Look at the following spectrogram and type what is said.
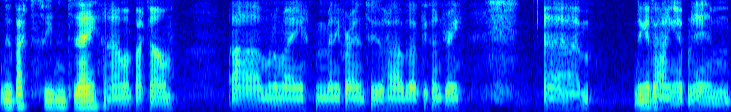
moved back to Sweden today. I went back home. Um, one of my many friends who have left the country. Um, didn't get to hang out with him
